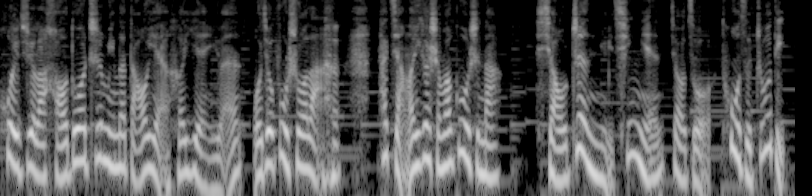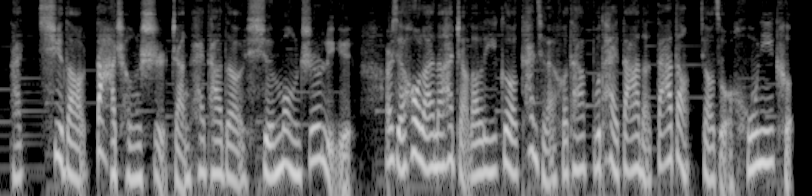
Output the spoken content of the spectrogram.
汇聚了好多知名的导演和演员，我就不说了。他讲了一个什么故事呢？小镇女青年叫做兔子朱迪，她去到大城市展开她的寻梦之旅，而且后来呢，还找到了一个看起来和她不太搭的搭档，叫做胡尼可，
